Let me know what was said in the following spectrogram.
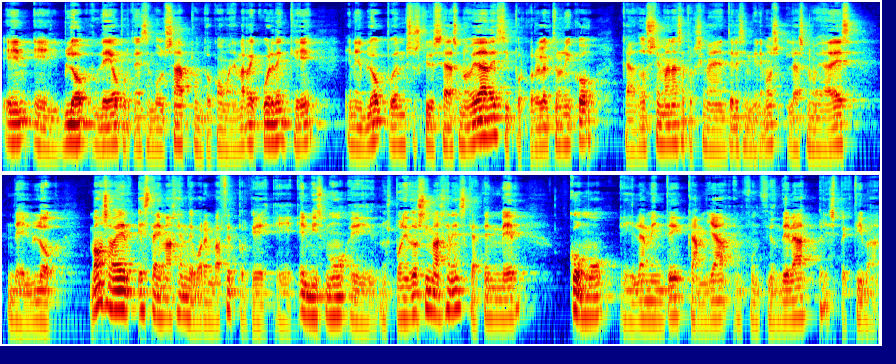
en el blog de oportunidadesenbolsa.com. Además recuerden que en el blog pueden suscribirse a las novedades y por correo electrónico cada dos semanas aproximadamente les enviaremos las novedades del blog. Vamos a ver esta imagen de Warren Buffett porque eh, él mismo eh, nos pone dos imágenes que hacen ver cómo eh, la mente cambia en función de la perspectiva.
